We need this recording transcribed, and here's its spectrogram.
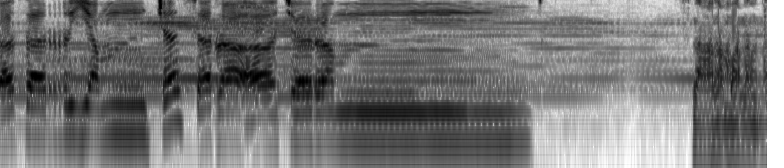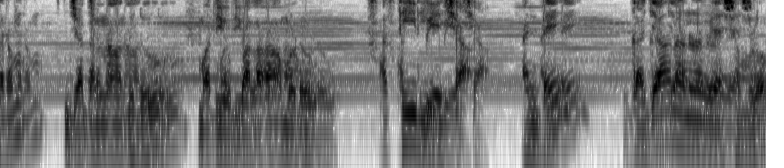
తతర్యం చ సరాచరం స్నానమనంతరం జగన్నాథుడు మరియు బలరాముడు హతీబేష అంటే గజానన వేషంలో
